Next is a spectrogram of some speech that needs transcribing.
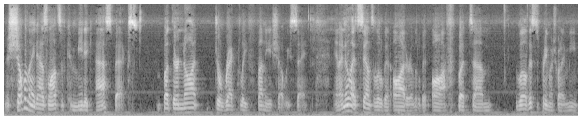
Now, Shovel Knight has lots of comedic aspects, but they're not directly funny, shall we say. And I know that sounds a little bit odd or a little bit off, but um, well, this is pretty much what I mean.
